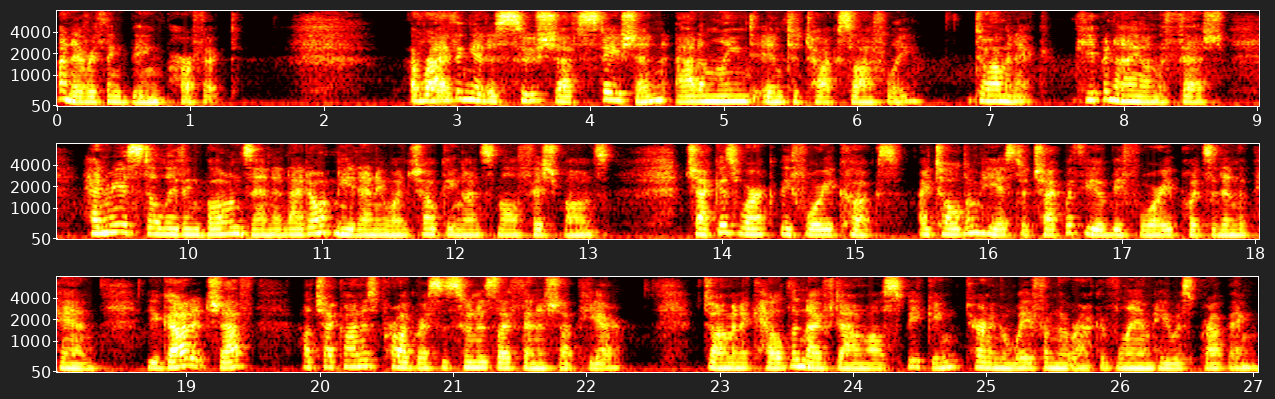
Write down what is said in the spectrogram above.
on everything being perfect. Arriving at his sous chef station, Adam leaned in to talk softly. Dominic, keep an eye on the fish. Henry is still leaving bones in, and I don't need anyone choking on small fish bones. Check his work before he cooks. I told him he has to check with you before he puts it in the pan. You got it, chef. I'll check on his progress as soon as I finish up here. Dominic held the knife down while speaking, turning away from the rack of lamb he was prepping.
